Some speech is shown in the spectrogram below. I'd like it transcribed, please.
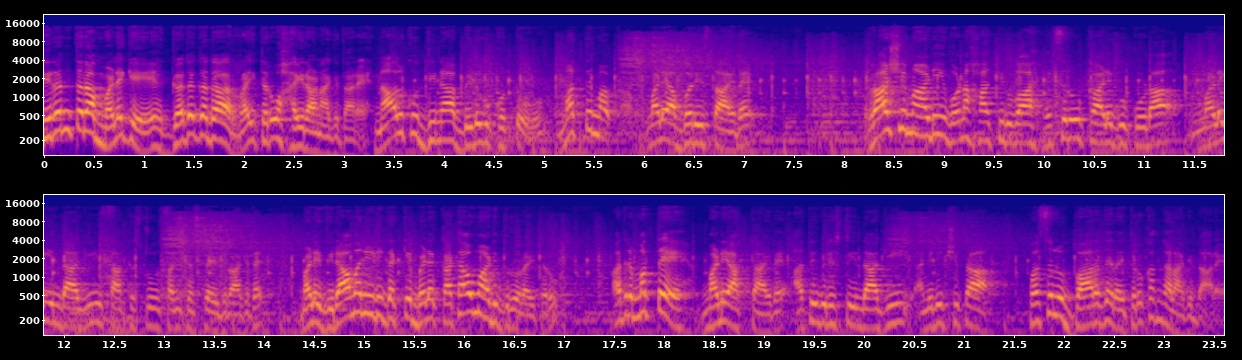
ನಿರಂತರ ಮಳೆಗೆ ಗದಗದ ರೈತರು ಹೈರಾಣಾಗಿದ್ದಾರೆ. ನಾಲ್ಕು ದಿನ ಬಿಡುವು ಕೊಟ್ಟು ಮತ್ತೆ ಮಳೆ ಅಬ್ಬರಿಸ್ತಾ ಇದೆ. ರಾಶಿ ಮಾಡಿ ಒಣ ಹಾಕಿರುವ ಹೆಸರು ಕಾಳಿಗೂ ಕೂಡ ಮಳೆಯಿಂದಾಗಿ ಸಾಕಷ್ಟು ಸಂಕಷ್ಟ ಎದುರಾಗಿದೆ. ಮಳೆ ವಿರಾಮ ನೀಡಿದ್ದಕ್ಕೆ ಬೆಳೆ ಕಟಾವು ಮಾಡಿದ್ರು ರೈತರು. ಆದರೆ ಮತ್ತೆ ಮಳೆ ಆಗ್ತಾ ಇದೆ. ಅತಿವೃಷ್ಟಿಯಿಂದಾಗಿ ಅನಿರೀಕ್ಷಿತ ಫಸಲು ಬಾರದೆ ರೈತರು ಕಂಗಾಲಾಗಿದ್ದಾರೆ.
